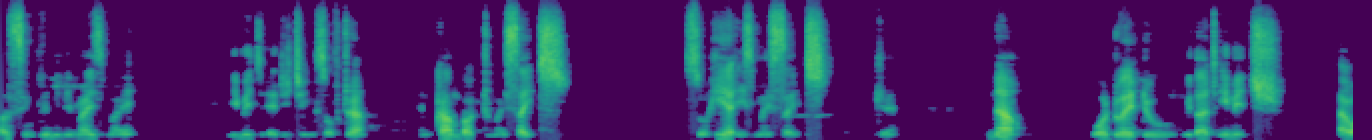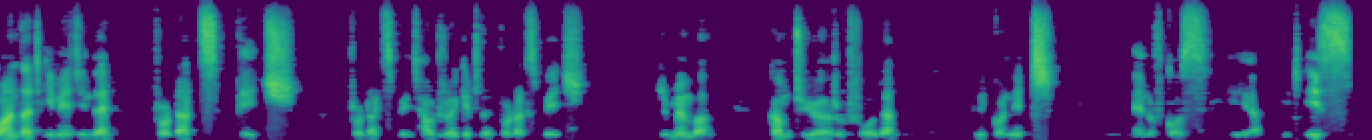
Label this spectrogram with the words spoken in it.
I'll simply minimize my image editing software and come back to my site. So here is my site okay? Now what do I do with that image? I want that image in the products page. Products page. How do I get to the products page? Remember, come to your root folder, click on it, and of course, here it is.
